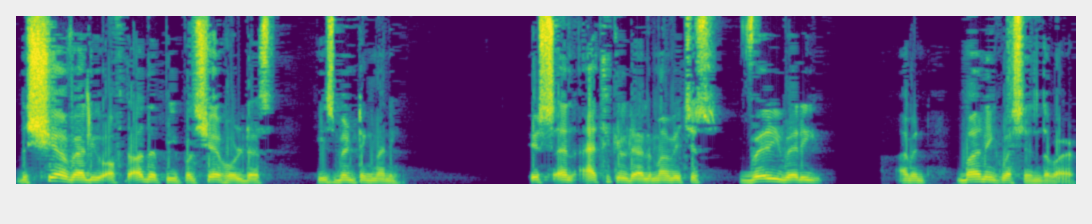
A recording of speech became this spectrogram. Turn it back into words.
the share value of the other people, shareholders, he's minting money? it's an ethical dilemma which is very, very, I mean, burning question in the world.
